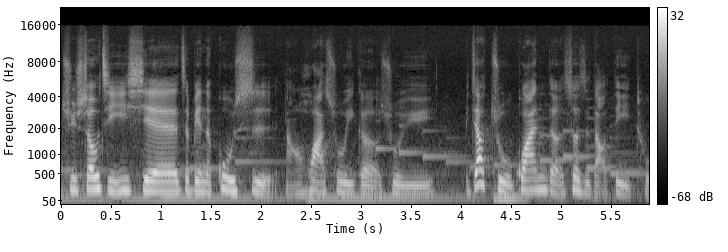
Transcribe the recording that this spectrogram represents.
去收集一些这边的故事，然后画出一个属于比较主观的设置岛地图。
